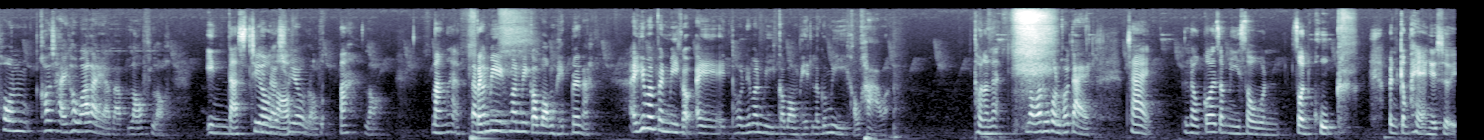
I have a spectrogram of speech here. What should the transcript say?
โทนเขาใช้คาว่าอะไรอะแบบ loft เหรอ industrial loft industrial loft ปะเหรอมั้งค่ะแต่ไปมันมีมันมีกระบองเพชรด้วยนะ ไอ้ที่มันเป็นมีกับไอ้ไอ้โซนที่มันมีกระบองเพชรแล้วก็มีขาวๆอะโซนนั้นแหละ เราว่าทุกคนเข้าใจ ใช่ แล้วก็จะมีโซน โซนคุก เป็นกำแพงเฉย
